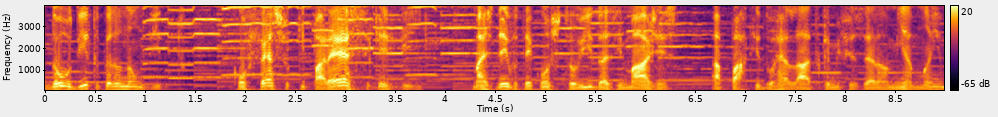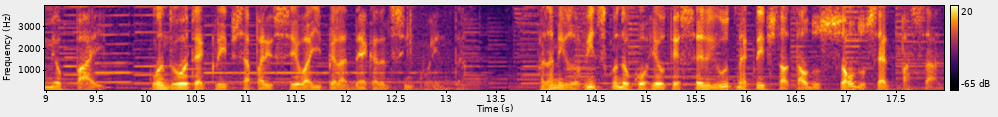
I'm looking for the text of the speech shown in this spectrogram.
Dou o dito pelo não dito. Confesso que parece que vi, mas devo ter construído as imagens a partir do relato que me fizeram a minha mãe e meu pai, quando outro eclipse apareceu aí pela década de 50. Mas, amigos ouvintes, quando ocorreu o terceiro e último eclipse total do Sol do século passado,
